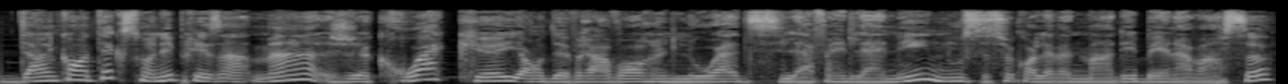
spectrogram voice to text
Dans le contexte qu'on est présentement, je crois qu'on devrait avoir une loi d'ici la fin de l'année. Nous, c'est sûr qu'on l'avait demandé bien avant ça.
